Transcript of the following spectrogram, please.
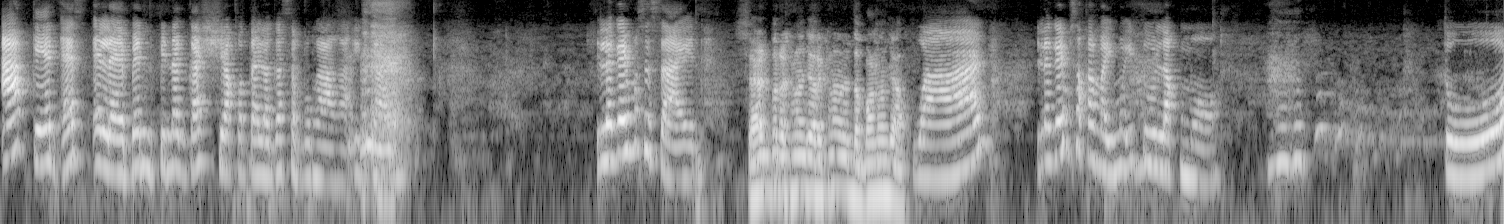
Akin, S11, pinagkasya ko talaga sa bunganga. Ikaw. Ilagay mo sa side. Side pa rakhna ja, rakhna ja, dabana ja. One. Ilagay mo sa kamay mo, itulak mo. Two.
